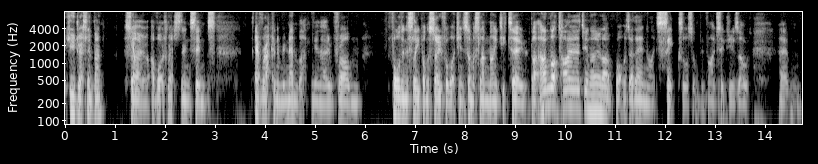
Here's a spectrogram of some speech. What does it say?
huge wrestling fan. So I've watched wrestling since ever I can remember, you know, from falling asleep on the sofa watching SummerSlam 92. Like, I'm not tired, you know, like, what was I then? Like six or something, five, six years old. Um,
